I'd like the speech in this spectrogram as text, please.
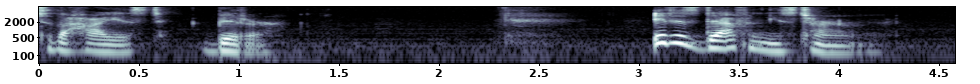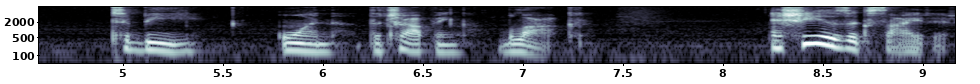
to the highest bidder. It is Daphne's turn to be on the chopping block. And she is excited,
